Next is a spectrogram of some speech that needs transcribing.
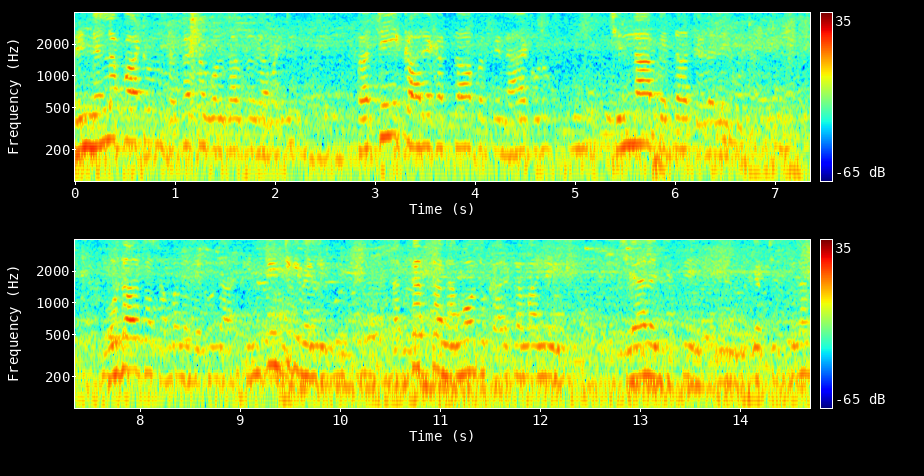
రెండు నెలల పాటు సభ్యత్వం కొనసాగుతుంది కాబట్టి ప్రతి కార్యకర్త ప్రతి నాయకుడు చిన్న పెద్ద తేడా లేకుండా హోదాలతో సంబంధం లేకుండా ఇంటింటికి వెళ్ళి సభ్యత్వ నమోదు కార్యక్రమాన్ని చేయాలని చెప్పి నేను విజ్ఞప్తి చేస్తున్నాం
